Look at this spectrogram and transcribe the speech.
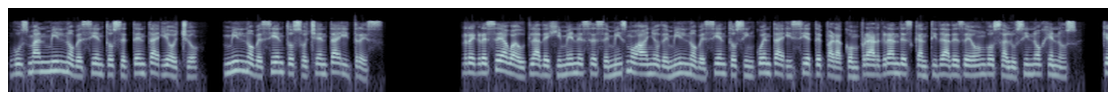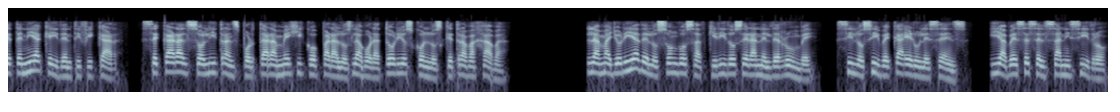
Guzmán 1978, 1983. Regresé a Huautla de Jiménez ese mismo año de 1957 para comprar grandes cantidades de hongos alucinógenos, que tenía que identificar, secar al sol y transportar a México para los laboratorios con los que trabajaba. La mayoría de los hongos adquiridos eran el derrumbe, Psilocybeca erulescens, y a veces el San Isidro,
